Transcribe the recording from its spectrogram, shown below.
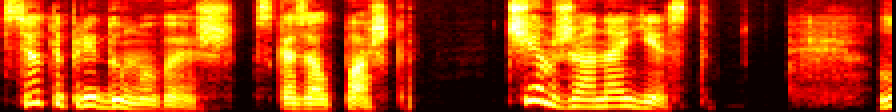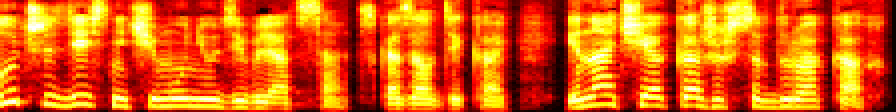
«Все ты придумываешь», — сказал Пашка. «Чем же она ест?» «Лучше здесь ничему не удивляться», — сказал дикарь, «иначе окажешься в дураках.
